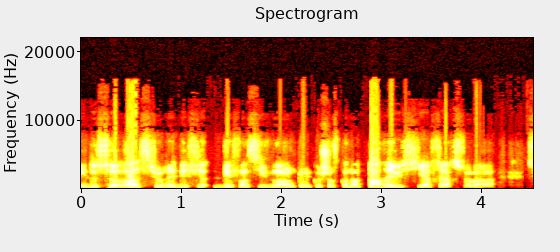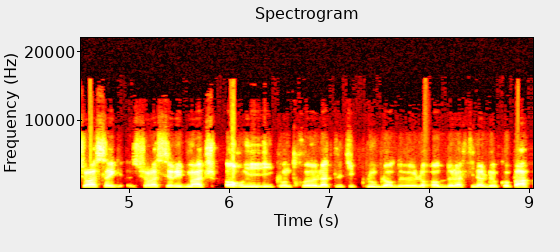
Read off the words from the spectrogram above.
et de se rassurer défensivement quelque chose qu'on n'a pas réussi à faire sur la sur la sur la série de matchs hormis contre l'Athletic Club lors de lors de la finale de Copa.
